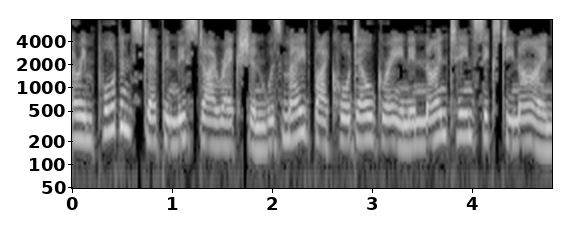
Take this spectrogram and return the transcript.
A important step in this direction was made by Cordell Green in 1969,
